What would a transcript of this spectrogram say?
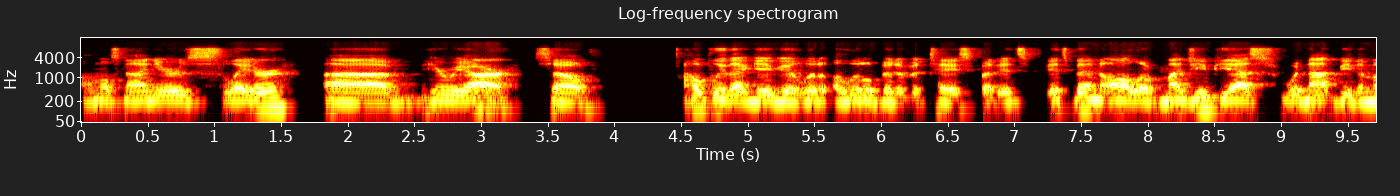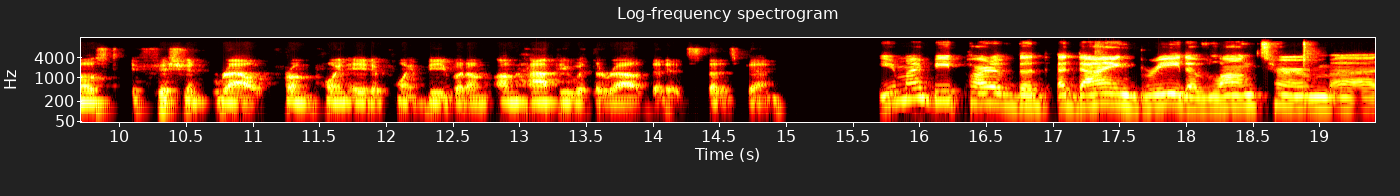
almost nine years later, um, here we are. So hopefully that gave you a little a little bit of a taste. But it's it's been all over. My GPS would not be the most efficient route from point A to point B, but I'm I'm happy with the route that it's that it's been you might be part of the a dying breed of long-term uh,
